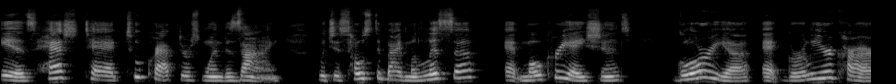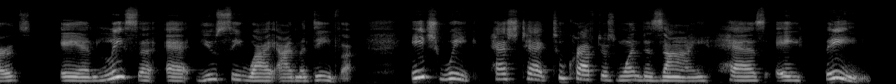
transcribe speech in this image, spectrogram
is hashtag Two Crafters One Design, which is hosted by Melissa at Moe Creations, Gloria at Girlias Cards, and Lisa at UCY I'm a Diva. Each week, hashtag Two Crafters One Design has a theme,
